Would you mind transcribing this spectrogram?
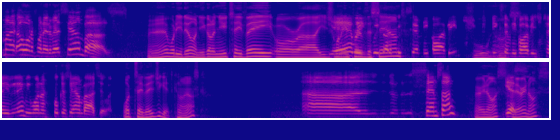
Mate, I want to find out about sound bars. Yeah, what are you doing? You got a new TV or uh, you just want to yeah, improve we, the we've got a sound? big 75 inch, Ooh, big nice. 75 inch TV, and we want to hook a sound bar to it. What TV did you get? Can I ask? Uh, Samsung? Very nice. Yes. Very nice.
